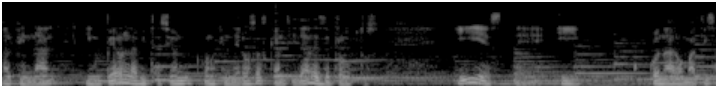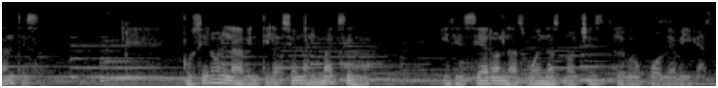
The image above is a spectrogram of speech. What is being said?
Al final limpiaron la habitación con generosas cantidades de productos y este y con aromatizantes. Pusieron la ventilación al máximo y desearon las buenas noches al grupo de amigas.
